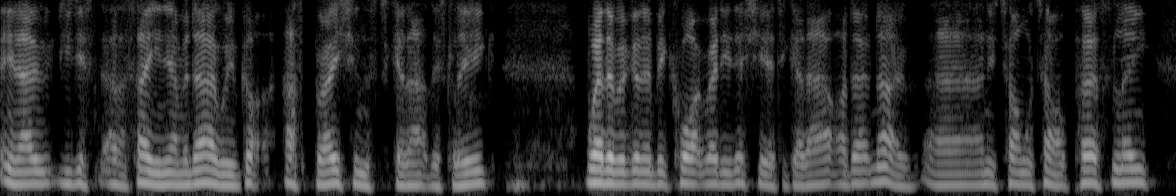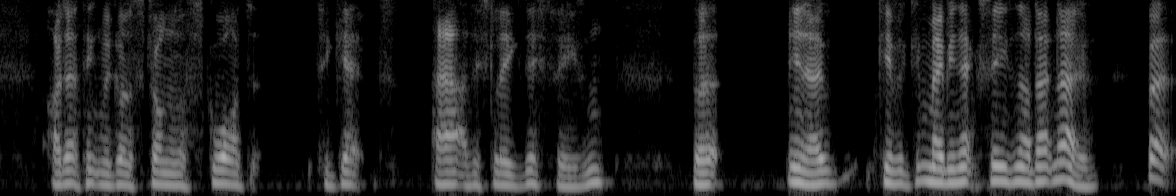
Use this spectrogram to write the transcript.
you know, you just as I say, you never know. We've got aspirations to get out of this league. Whether we're going to be quite ready this year to get out, I don't know. Uh, time will tell. Personally, I don't think we've got a strong enough squad to get out of this league this season. But you know, give it maybe next season. I don't know. But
